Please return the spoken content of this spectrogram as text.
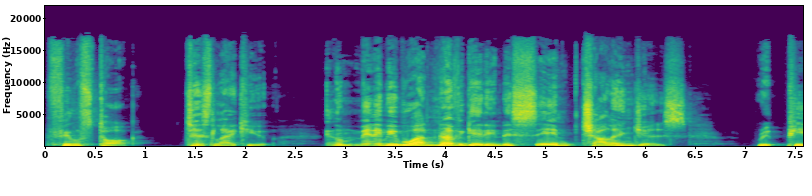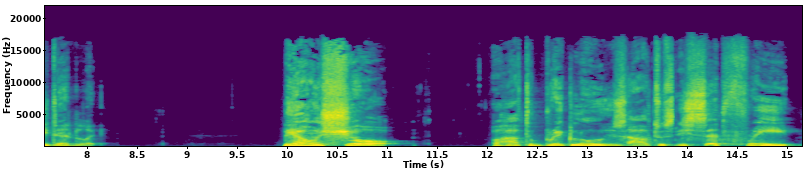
feel stuck just like you. You know, many people are navigating the same challenges repeatedly. They are unsure of how to break loose, how to be set free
